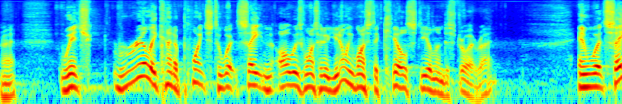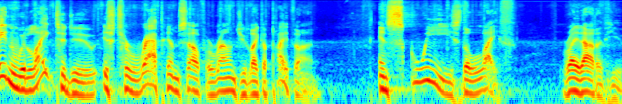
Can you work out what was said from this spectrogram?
right? Which really kind of points to what Satan always wants to do. You know, he wants to kill, steal, and destroy, right? And what Satan would like to do is to wrap himself around you like a python and squeeze the life right out of you.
